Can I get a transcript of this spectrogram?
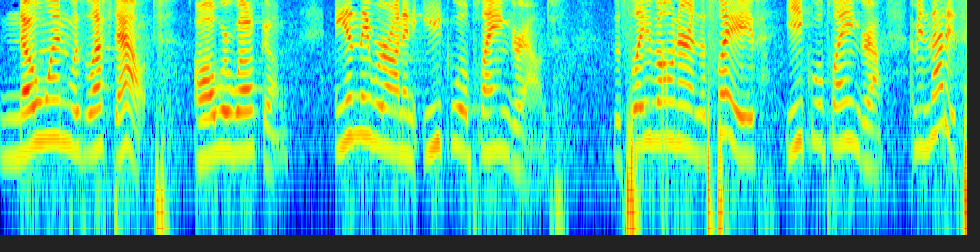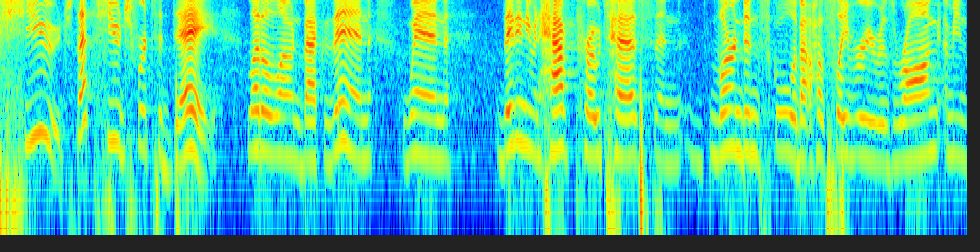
no one was left out. All were welcome. And they were on an equal playing ground. The slave owner and the slave, equal playing ground. I mean, that is huge. That's huge for today, let alone back then when they didn't even have protests and learned in school about how slavery was wrong. I mean,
